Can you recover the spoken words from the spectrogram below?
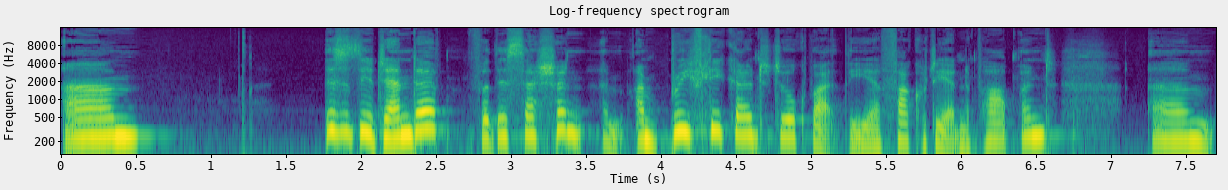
Um, this is the agenda for this session. Um, I'm briefly going to talk about the uh, faculty and department. Um,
